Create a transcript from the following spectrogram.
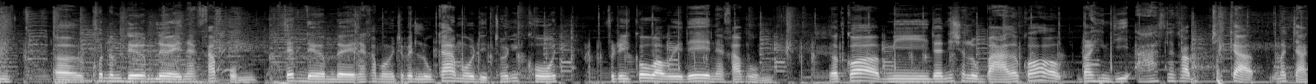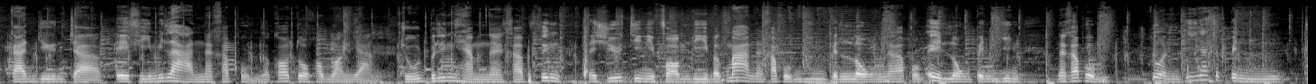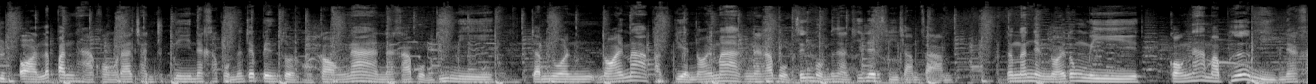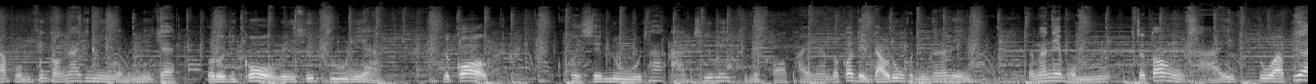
เอ่อคนเดิมๆเลยนะครับ ผมเซตเดิมเลยนะครับผมจะเป็นลูก้าโมดิตโทนี่โคสฟริโกวาเวเดนะครับผม แล้วก็มีเดนิชลูบา แล้วก็บราฮิมดีอาร์สนะครับที่กลับมาจากการยืนจากเอซีมิลานนะครับผมแล้วก็ตัวความหวังอย่างจูดบลิงแฮมนะครับซึ่งในชีวิตจริงนี่ฟอร์มดีมากๆนะครับผมยิงเป็นลงนะครับผมเอ้ยลงเป็นยิงนะครับผมส่วนที่น่าจะเป็นจุดอ่อนและปัญหาของราชันชุดนี้นะครับผมน่าจะเป็นส่วนของกองหน้านะครับผมที่มีจำนวนน้อยมากผัดเปลี่ยนน้อยมากนะครับผมซึ่งผมถนัดที่เล่น 4-3-3 ดังนั้นอย่างน้อยต้องมีกองหน้ามาเพิ่มอีกนะครับผมซึ่งกองหน้าที่มีเนี่ยมันมีแค่โรดิโกเวนิซิสจูเนียแล้วก็โคเซลูถ้าอ่านชื่อไม่ผิดนะขออภัยนะครับแล้วก็เด็กดาวรุ่งคนนึงเท่านั้นเอง ดังนั้นเนี่ยผมจะต้องขายตัวเพื่อ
